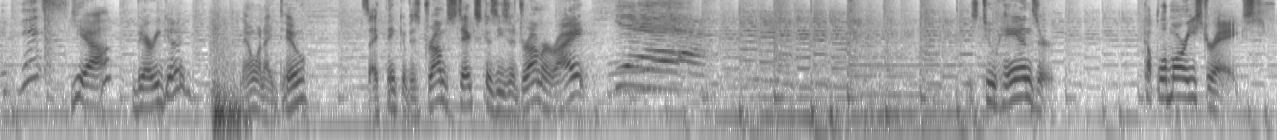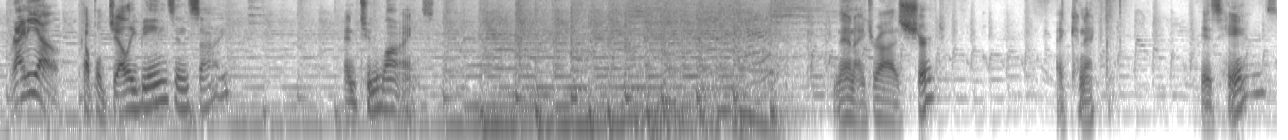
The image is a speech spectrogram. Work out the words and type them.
Like this? Yeah, very good. Now what I do is I think of his drumsticks because he's a drummer, right? Yeah. His two hands are a couple of more Easter eggs, Radio. a couple jelly beans inside, and two lines. And then I draw his shirt. I connect his hands.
